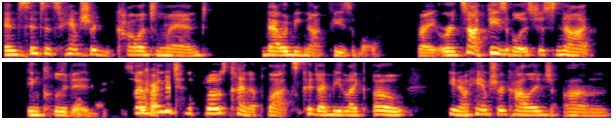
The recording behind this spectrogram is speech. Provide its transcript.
And since it's Hampshire College land, that would be not feasible, right? Or it's not feasible, it's just not included. So I wondered if those kind of plots, could I be like, oh, you know, Hampshire College, um,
